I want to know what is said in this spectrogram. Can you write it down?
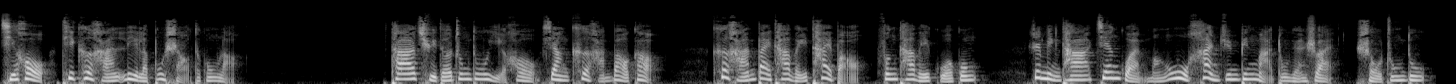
其后替可汗立了不少的功劳。他取得中都以后，向可汗报告，可汗拜他为太保，封他为国公，任命他监管蒙兀汉军兵马都元帅，守中都。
